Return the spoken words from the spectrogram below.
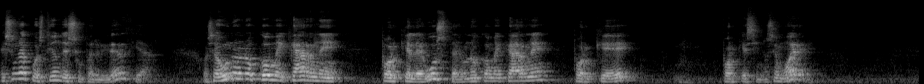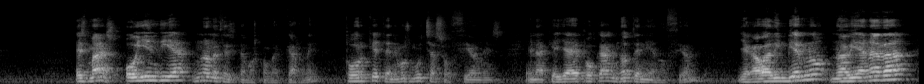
Es una cuestión de supervivencia. O sea, uno no come carne porque le gusta, uno come carne porque, porque si no se muere. Es más, hoy en día no necesitamos comer carne porque tenemos muchas opciones. En aquella época no tenían opción. Llegaba el invierno, no había nada,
